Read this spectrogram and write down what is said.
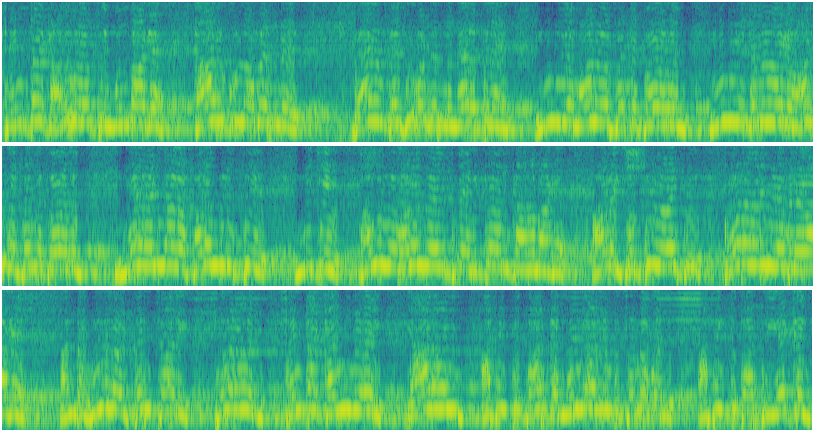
சென்டாக் அலுவலகத்தின் முன்பாக காருக்குள் அமர்ந்து பேரம் பேசிக் கொண்டிருந்த நேரத்தில் இந்திய மாணவர் சங்க தோழரும் இந்திய ஜனநாயக வாழ்வர் சங்க தோழரும் நேரடியாக படம் பிடித்து இன்னைக்கு சமூக வலைதளத்தில் விட்டதன் காரணமாக அவரை சுற்றி வளைத்து போராடுகிற விளைவாக அந்த ஊழல் பெருச்சாலி சிவராஜ் சென்டா கண்ணினரை யாராலும் அசைத்து பார்க்க முடியாது என்று சொன்னபோது அசைத்து பார்த்த இயக்கம்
